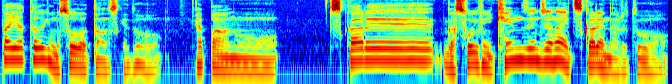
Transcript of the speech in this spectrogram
ぱいやった時もそうだったんですけどやっぱあの疲れがそういうふうに健全じゃない疲れになると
